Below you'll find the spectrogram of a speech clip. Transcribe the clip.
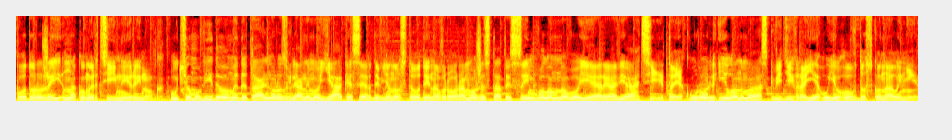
подорожей на комерційний ринок. У цьому відео ми детально розглянемо, як СР-91 Аврора може стати символом нової ери авіації та яку роль Ілон Маск відіграє у його вдосконаленні.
